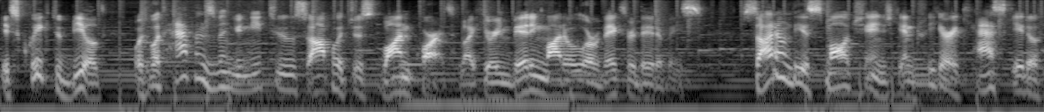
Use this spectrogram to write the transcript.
It's quick to build, but what happens when you need to swap out just one part, like your embedding model or vector database? Suddenly, a small change can trigger a cascade of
